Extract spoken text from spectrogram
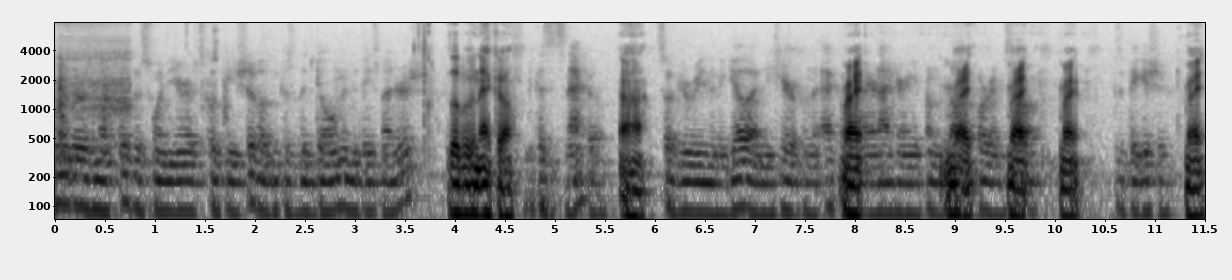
I remember there was a microphone one year at Skokie Yeshiva because of the dome in the base medrash, A little bit of an echo. because it's an echo. Uh huh. So if you're reading the Megillah and you hear it from the echo, Right. you're not hearing it from the Right. recording. Right. Right. It's a big issue. Right.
